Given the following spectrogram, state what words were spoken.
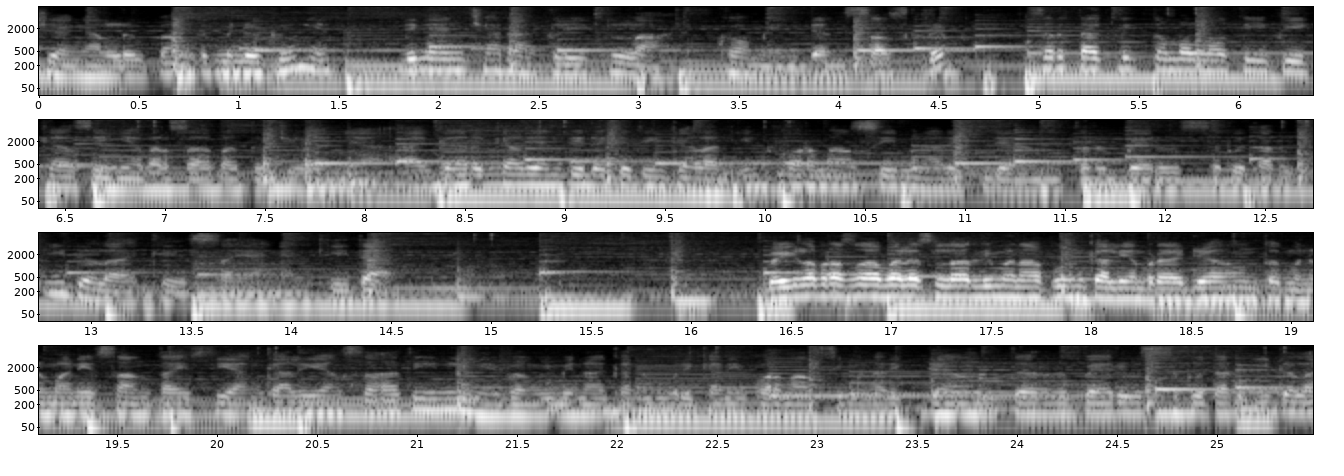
jangan lupa untuk mendukungnya dengan cara klik like, komen, dan subscribe, serta klik tombol notifikasinya bersahabat tujuannya agar kalian tidak ketinggalan informasi menarik dan terbaru seputar idola kesayangan kita. Baiklah para sahabat Leslar di mana pun kalian berada untuk menemani santai siang kalian saat ini Bang Mimin akan memberikan informasi menarik dan terbaru seputar idola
